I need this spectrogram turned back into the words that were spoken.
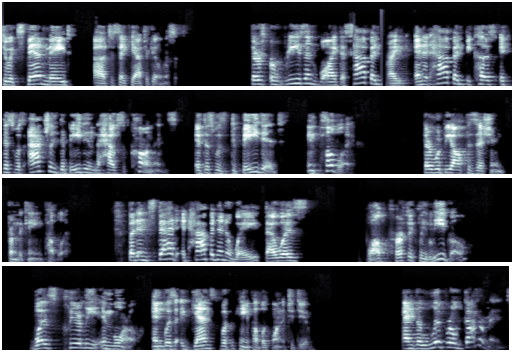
to expand MAID uh, to psychiatric illnesses. There's a reason why this happened, right? And it happened because if this was actually debated in the House of Commons, if this was debated in public, there would be opposition from the Canadian public. But instead, it happened in a way that was, while perfectly legal, was clearly immoral and was against what the Canadian public wanted to do. And the Liberal government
